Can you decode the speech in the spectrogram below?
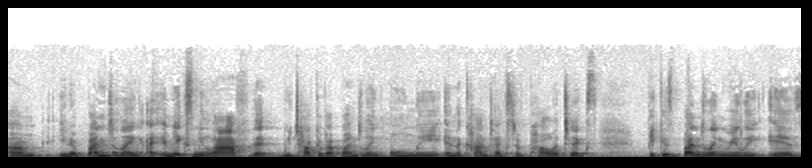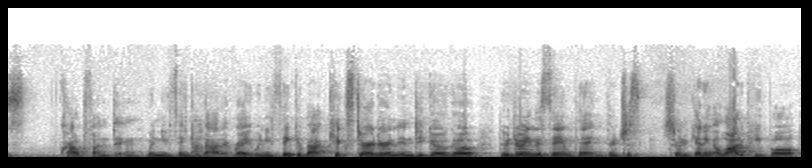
um, you know, bundling, it makes me laugh that we talk about bundling only in the context of politics because bundling really is crowdfunding when you think yeah. about it, right? When you think about Kickstarter and Indiegogo, they're doing the same thing. They're just sort of getting a lot of people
